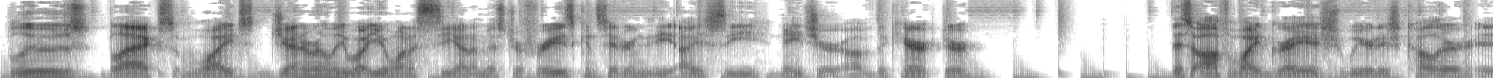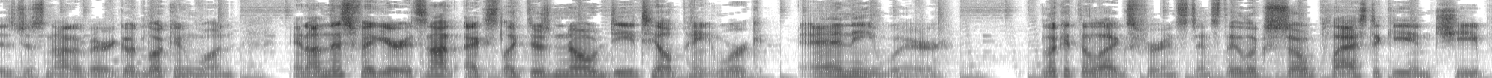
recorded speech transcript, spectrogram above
Blues, blacks, whites, generally what you want to see on a Mr. Freeze, considering the icy nature of the character. This off-white grayish weirdish color is just not a very good looking one. And on this figure, it's not ex like there's no detail paintwork anywhere. Look at the legs, for instance. They look so plasticky and cheap.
